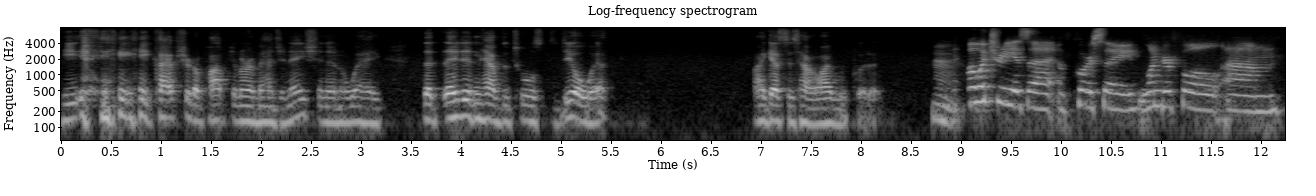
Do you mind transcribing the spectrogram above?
he, he captured a popular imagination in a way that they didn't have the tools to deal with, I guess is how I would put it. Hmm. poetry is a of course a wonderful um,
